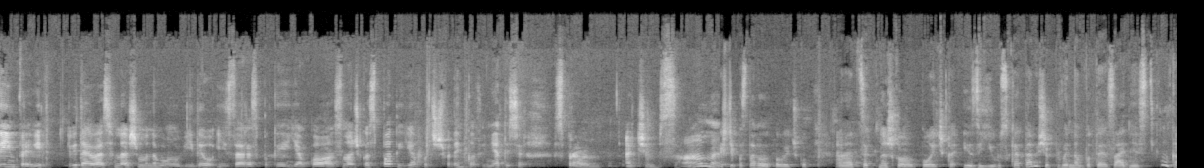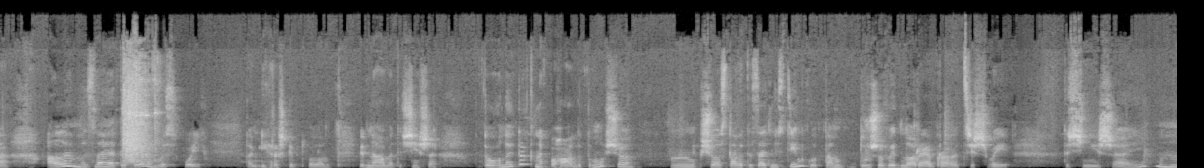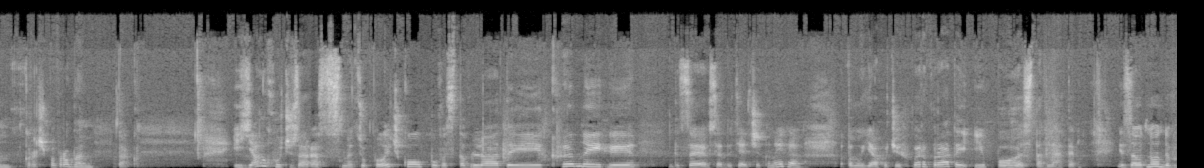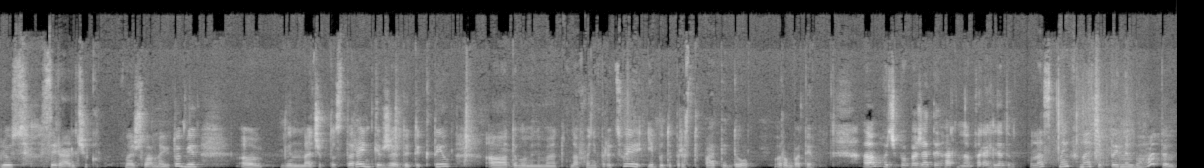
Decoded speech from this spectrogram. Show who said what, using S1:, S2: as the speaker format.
S1: Всім привіт! Вітаю вас в нашому новому відео. І зараз, поки я вклала синочка спати, я хочу швиденько зайнятися справами. А чим саме? Нарешті поставили поличку. Е, Це книжкова поличка із юска. Там ще повинна бути задня стінка, але ми, знаєте, дивимось. Ой, там іграшки під ногами точніше, то воно і так непогано, тому що якщо ставити задню стінку, там дуже видно ребра, ці шви. Точніше, і, коротше, попробуємо так. І я хочу зараз на цю поличку повиставляти книги. Це все дитячі книги, тому я хочу їх перебрати і повиставляти. І заодно дивлюсь серіальчик. Знайшла на Ютубі. Е, Він начебто старенький, вже детектив, тому він у мене тут на фоні працює і буду приступати до роботи. А вам хочу побажати гарного перегляду. У нас книг начебто й небагато,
